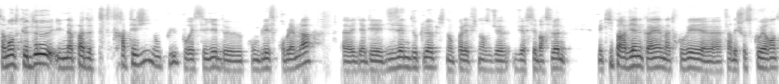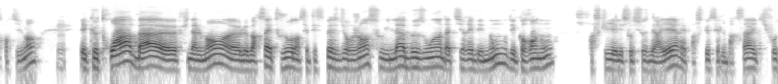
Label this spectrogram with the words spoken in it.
Ça montre que deux, il n'a pas de stratégie non plus pour essayer de combler ce problème-là. Euh, il y a des dizaines de clubs qui n'ont pas les finances du, FC Barcelone, mais qui parviennent quand même à trouver, euh, à faire des choses cohérentes sportivement. Mm. Et que trois, bah, euh, finalement, le Barça est toujours dans cette espèce d'urgence où il a besoin d'attirer des noms, des grands noms, parce qu'il y a les socios derrière et parce que c'est le Barça et qu'il faut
